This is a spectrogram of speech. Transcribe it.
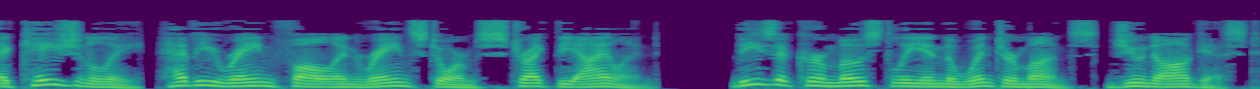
Occasionally, heavy rainfall and rainstorms strike the island. These occur mostly in the winter months June-August.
